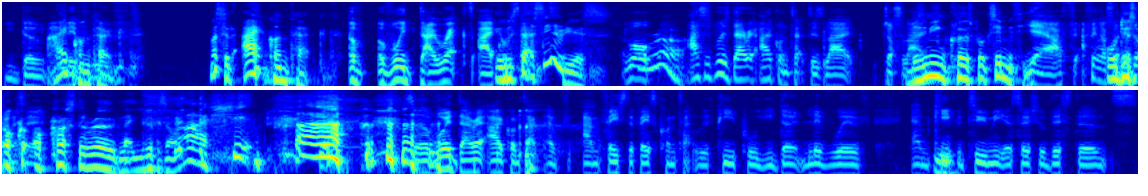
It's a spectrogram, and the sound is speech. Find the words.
you don't Eye contact. with. I said eye contact. Av- avoid direct eye. It was that serious. Well, Bruh. I suppose direct eye contact is like just like Does it mean close proximity? yeah. I think that's Or just ac- across the road, like you look at someone, ah, shit, ah. so avoid direct eye contact and- face to face contact with people you don't live with, and Hmm. keep a two meter social distance.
